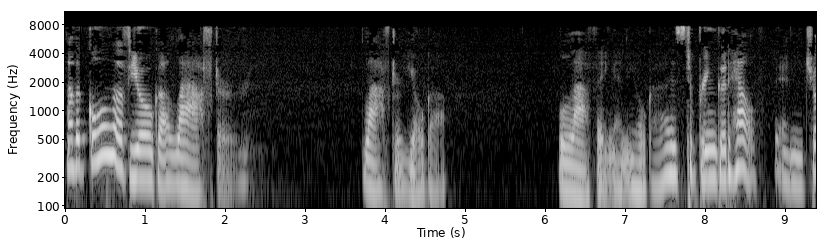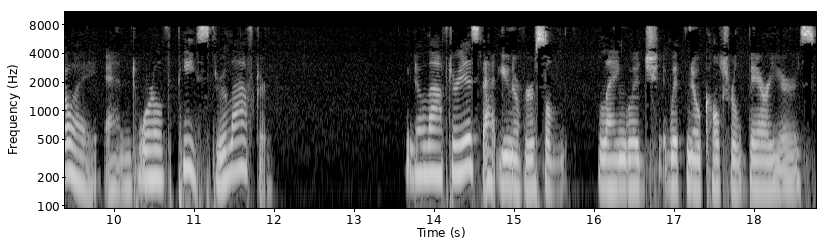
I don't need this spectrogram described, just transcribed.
Now the goal of yoga laughter, laughter yoga, laughing and yoga is to bring good health and joy and world peace through laughter. You know, laughter is that universal language with no cultural barriers.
